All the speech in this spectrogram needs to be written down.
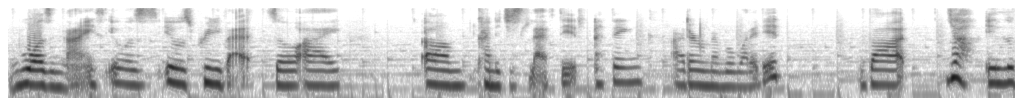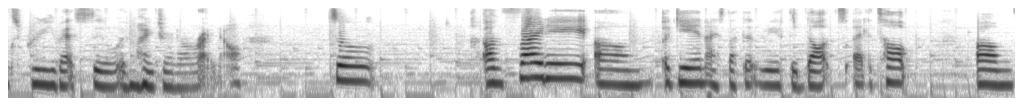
wasn't nice. It was it was pretty bad. So I um, kind of just left it. I think I don't remember what I did. But yeah it looks pretty bad still in my journal right now so on Friday um, again I started with the dots at the top. Um,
